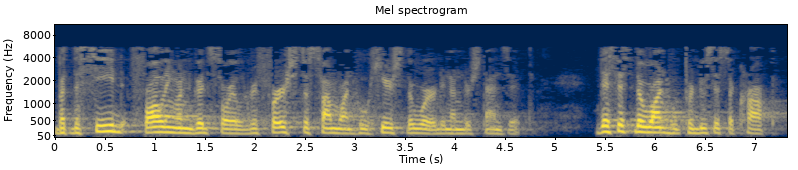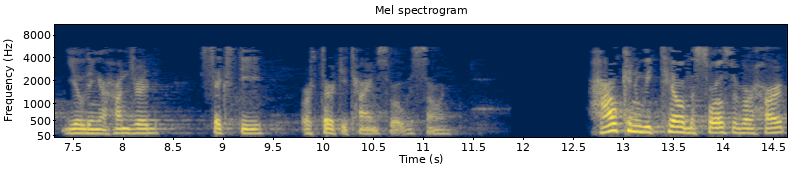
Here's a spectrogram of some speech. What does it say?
but the seed falling on good soil refers to someone who hears the word and understands it. This is the one who produces a crop yielding a hundred, sixty, or thirty times what was sown. How can we till the soils of our heart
